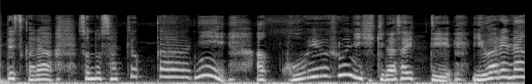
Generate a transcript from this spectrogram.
うん、ですから、その作曲家に、あ、こういうふうに弾きなさいって言われながら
